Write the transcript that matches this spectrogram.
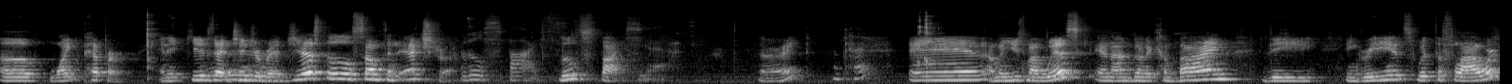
of white pepper. And it gives that gingerbread just a little something extra, A little spice. A little spice. Yes. All right. Okay. And I'm gonna use my whisk and I'm gonna combine the ingredients with the flour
